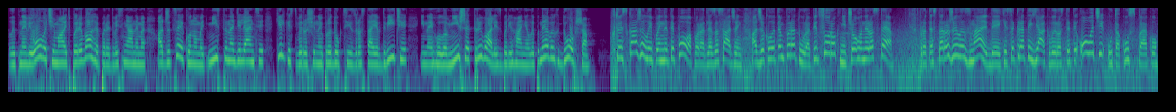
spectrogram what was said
Липневі овочі мають переваги перед весняними, адже це економить місце на ділянці, кількість вирощеної продукції зростає вдвічі, і найголовніше тривалість зберігання липневих довша. Хтось скаже, липень не типова пора для засаджень, адже коли температура під 40, нічого не росте. Проте старожили знають деякі секрети, як виростити овочі у таку спеку.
